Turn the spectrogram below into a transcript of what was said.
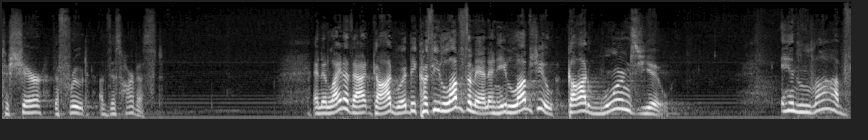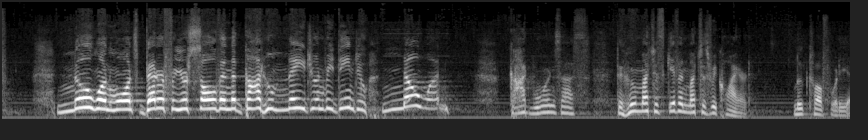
to share the fruit of this harvest. And in light of that, God would, because he loves the man and he loves you, God warns you. In love. No one wants better for your soul than the God who made you and redeemed you. No one. God warns us To whom much is given, much is required. Luke 12, 48.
